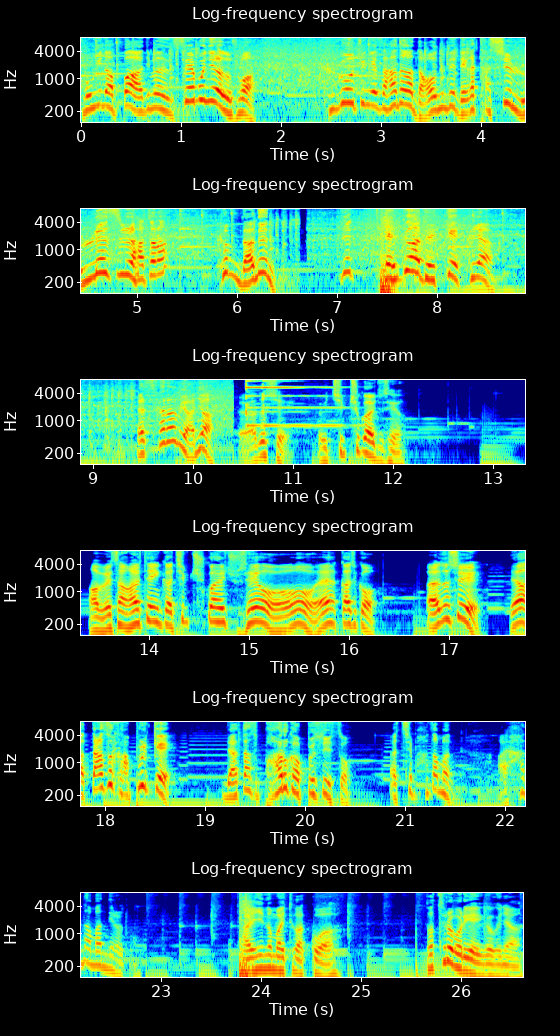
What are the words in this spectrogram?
종이나 빠 아니면 세븐이라도 좋아. 그거 중에서 하나가 나오는데 내가 다시 룰렛을 하잖아? 그럼 나는 이제 개가 될게 그냥. 야, 사람이 아니야. 야, 아저씨 여기 칩 추가해주세요. 아 외상 할 테니까 칩 추가해주세요. 예? 까짓 거. 야, 아저씨 내가 따서 갚을게 내가 따서 바로 갚을 수 있어 아, 칩 하나만 아 하나만이라도 다이너마이트 갖고 와 터트려버리게 이거 그냥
